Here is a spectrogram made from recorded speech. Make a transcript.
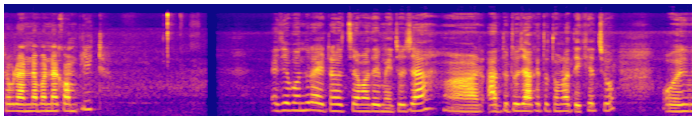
সব রান্না বান্না কমপ্লিট? এই যে বন্ধুরা, এটা হচ্ছে আমাদের মেজো যা। আর আর দুটো যাকে তো তোমরা দেখেছ ওই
